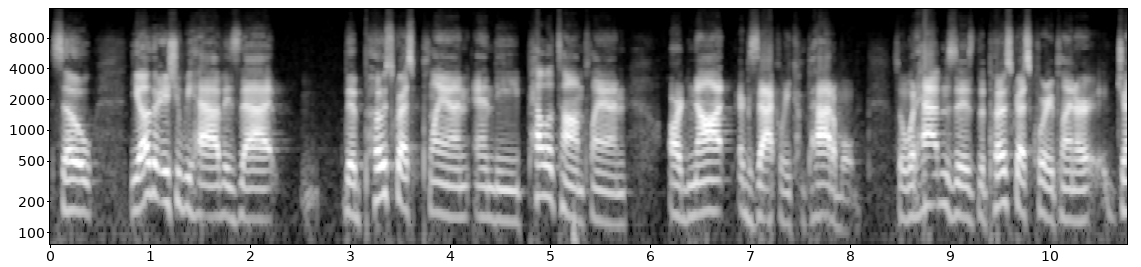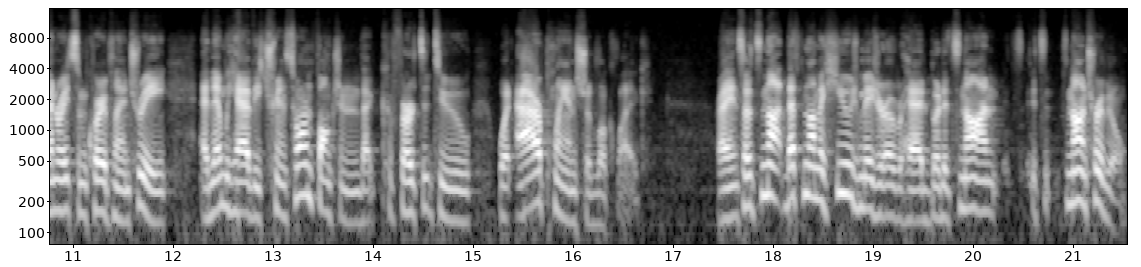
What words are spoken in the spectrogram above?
So the other issue we have is that the Postgres plan and the Peloton plan are not exactly compatible. So what happens is the Postgres query planner generates some query plan tree, and then we have these transform function that converts it to what our plan should look like. Right? And so it's not, that's not a huge major overhead, but it's, non, it's, it's, it's non-trivial.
